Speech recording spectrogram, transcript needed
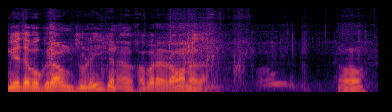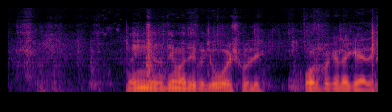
مې دا وو ګراوند جوړی کنه خبره روانه ده او دا یې دې ما دې په جوړ شولې کور پکې لګیا دی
